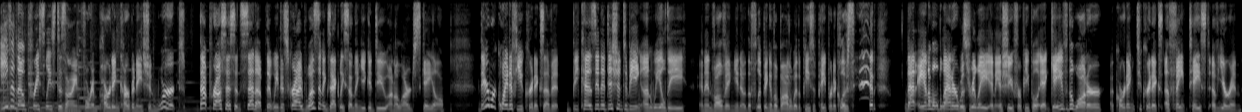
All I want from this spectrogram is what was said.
Even though Priestley's design for imparting carbonation worked, that process and setup that we described wasn't exactly something you could do on a large scale. There were quite a few critics of it because, in addition to being unwieldy and involving, you know, the flipping of a bottle with a piece of paper to close it, that animal bladder was really an issue for people. It gave the water, according to critics, a faint taste of urine.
